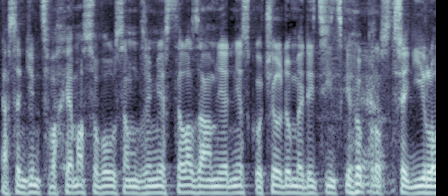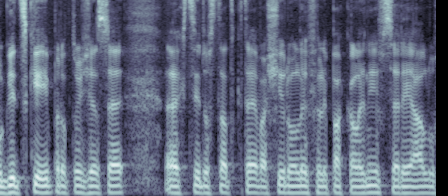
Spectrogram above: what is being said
Já jsem tím cvachem a sovou samozřejmě zcela záměrně skočil do medicínského prostředí, logicky, protože se eh, chci dostat k té vaší roli Filipa Kaliny v seriálu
